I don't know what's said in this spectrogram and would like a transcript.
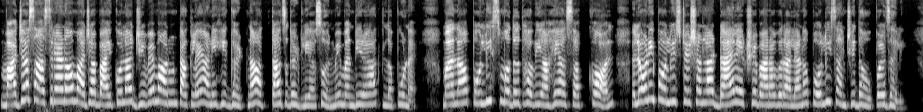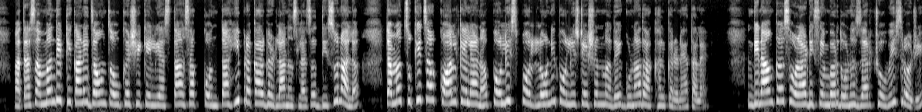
माझ्या सासऱ्यानं माझ्या बायकोला जिवे मारून टाकले आणि ही घटना आत्ताच घडली असून मी मंदिरात लपून आहे. मला पोलीस मदत हवी आहे असा कॉल लोणी पोलीस स्टेशनला डायल एकशे बारावर आल्यानं पोलिसांची धावपळ झाली. मात्र संबंधित ठिकाणी जाऊन चौकशी केली असता असा कोणताही प्रकार घडला नसल्याचं दिसून आलं. त्यामुळे चुकीचा कॉल केल्यानं पोलीस पो लोणी पोलीस स्टेशनमध्ये गुन्हा दाखल करण्यात आलाय. दिनांक सोळा डिसेंबर दोन हजार चोवीस रोजी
